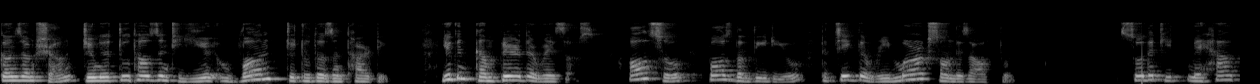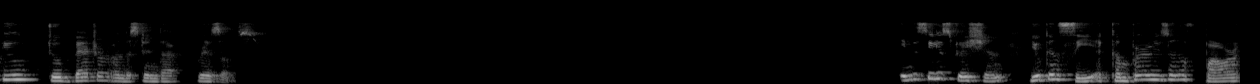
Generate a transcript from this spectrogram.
consumption during the 2001 to 2030. You can compare the results. Also, pause the video to check the remarks on this output so that it may help you to better understand the results. In this illustration, you can see a comparison of power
